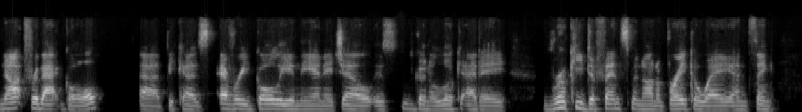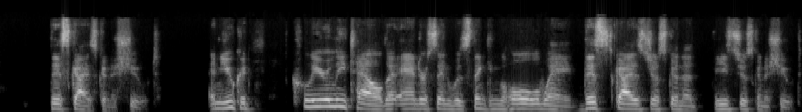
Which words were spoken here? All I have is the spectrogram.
Not for that goal, uh, because every goalie in the NHL is going to look at a rookie defenseman on a breakaway and think this guy's going to shoot. And you could clearly tell that Andersen was thinking the whole way, this guy's just going to he's just going to shoot.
